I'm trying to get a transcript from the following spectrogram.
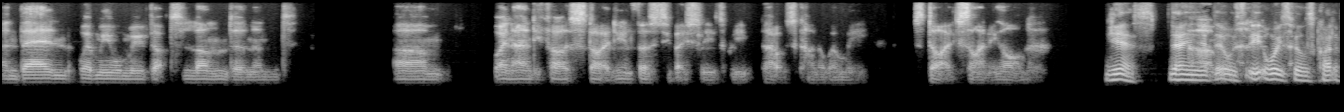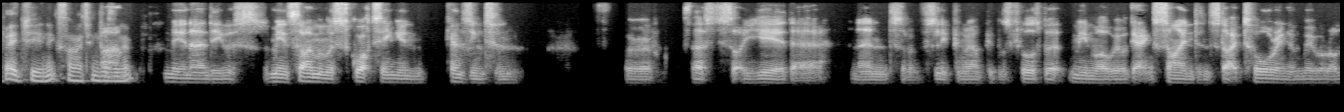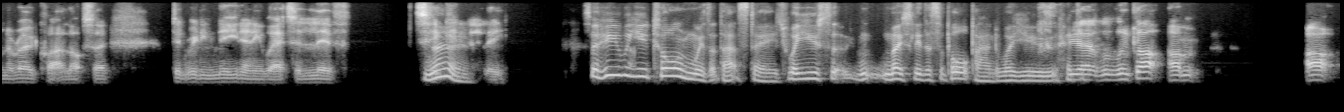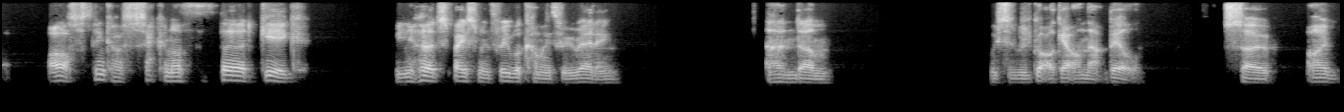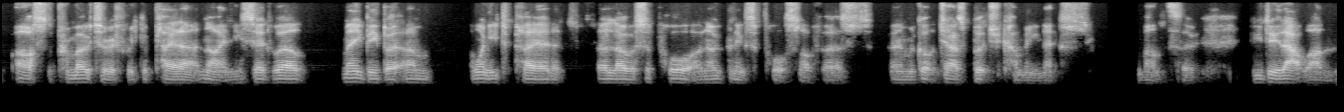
and then when we all moved up to London and um, when Andy first started university, basically, we that was kind of when we started signing on. Yes, um, it always it always feels quite of edgy and exciting, doesn't um, it? Me and Andy was me and Simon was squatting in Kensington for a first sort of year there, and then sort of sleeping around people's floors. But meanwhile, we were getting signed and started touring, and we were on the road quite a lot, so didn't really need anywhere to live. No. So who were you touring with at that stage? Were you mostly the support band? Were you? Yeah, well, we got um, our, our I think our second or third gig. We heard Spacemen Three were coming through Reading, and um, we said we've got to get on that bill. So I asked the promoter if we could play that night, and he said, "Well, maybe, but um, I want you to play a, a lower support, an opening support slot first, and we've got Jazz Butcher coming next month. So you do that one,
